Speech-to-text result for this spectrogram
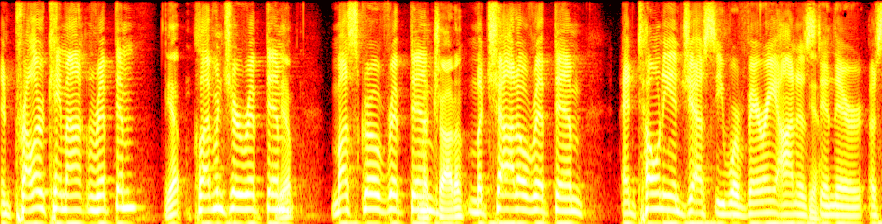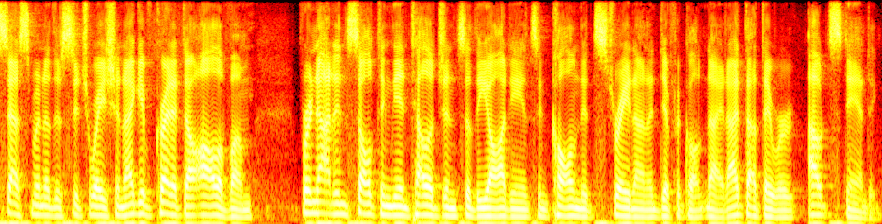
And Preller came out and ripped him. Yep. Clevinger ripped him. Yep. Musgrove ripped him. Machado. Machado ripped him. And Tony and Jesse were very honest Yeah. in their assessment of the situation. I give credit to all of them for not insulting the intelligence of the audience and calling it straight on a difficult night. I thought they were outstanding.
